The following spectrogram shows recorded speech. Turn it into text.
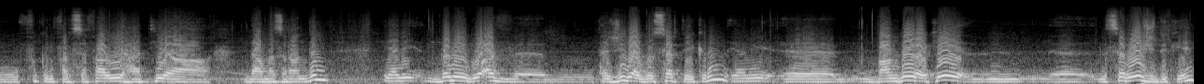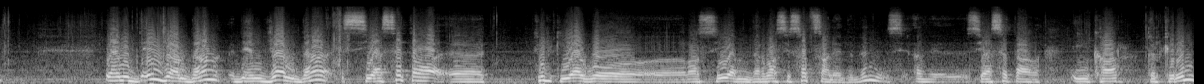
وفكر فلسفاوي هاتيا دامزراندن يعني دمي جو اف تجديد جو سر تكرن يعني باندورا كي لسر وجدك يعني بانجام دا بانجام دا سياسة تركيا جو راسية من درباسي ست سالة دبن سياسة انكار تركرن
